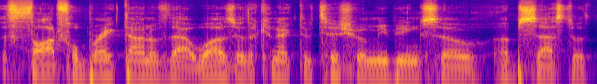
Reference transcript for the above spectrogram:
the thoughtful breakdown of that was or the connective tissue of me being so obsessed with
